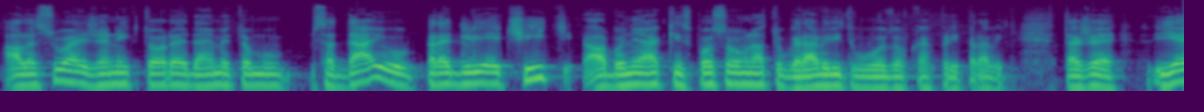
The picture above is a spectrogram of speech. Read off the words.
ale sú aj ženy, ktoré, dajme tomu, sa dajú predliečiť alebo nejakým spôsobom na tú graviditu v úvodzovkách pripraviť. Takže je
